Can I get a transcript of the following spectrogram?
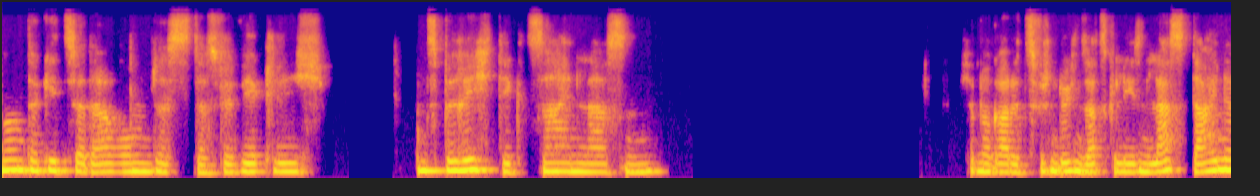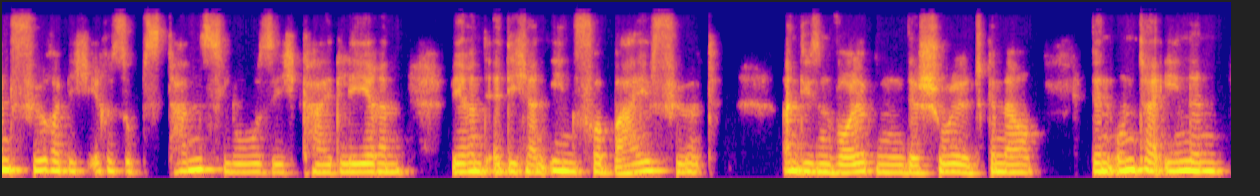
Und da geht es ja darum, dass, dass wir wirklich uns berichtigt sein lassen. Ich habe nur gerade zwischendurch einen Satz gelesen, lass deinen Führer dich ihre Substanzlosigkeit lehren, während er dich an ihnen vorbeiführt, an diesen Wolken der Schuld, genau. Denn unter ihnen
